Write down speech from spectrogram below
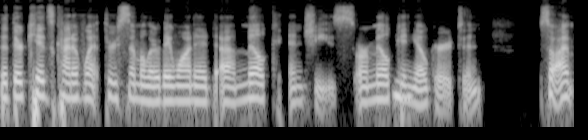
that their kids kind of went through similar. They wanted uh, milk and cheese or milk mm-hmm. and yogurt, and so I'm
